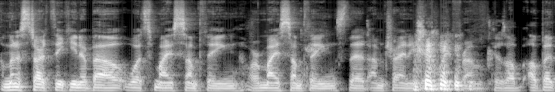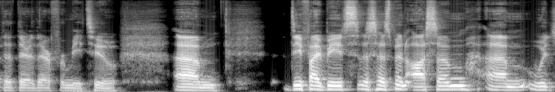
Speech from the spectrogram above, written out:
I'm going to start thinking about what's my something or my somethings that I'm trying to get away from because I'll, I'll, bet that they're there for me too. Um, DeFi Beats, this has been awesome. Um, would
